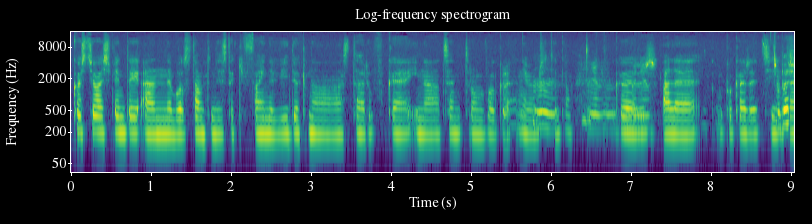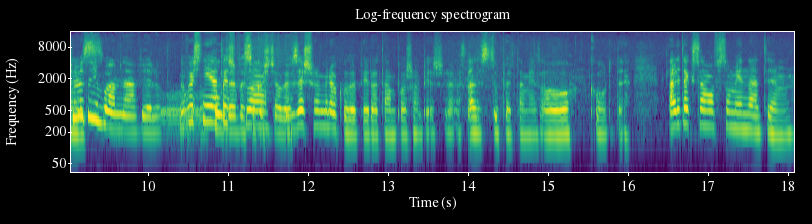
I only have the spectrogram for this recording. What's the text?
kościoła świętej Anny, bo stamtąd jest taki fajny widok na Starówkę i na centrum w ogóle. Nie wiem, czy ty tam Nie wiem, nie. kojarzysz, ale pokażę ci. W Warszawie to nie byłam na wielu No właśnie ja też byłam, w zeszłym roku dopiero tam poszłam pierwszy raz, ale super tam jest, o kurde. Ale tak samo w sumie na tym,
